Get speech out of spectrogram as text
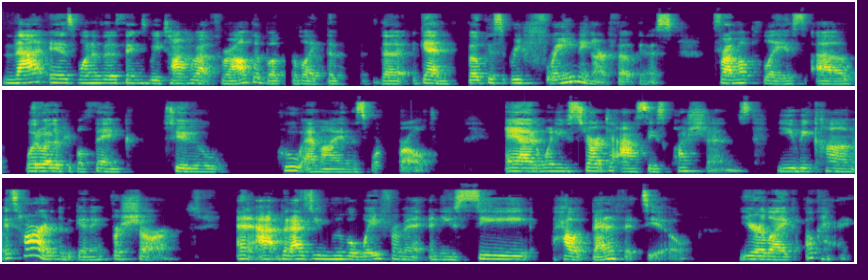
that is one of those things we talk about throughout the book of like the the again focus reframing our focus from a place of what do other people think to who am i in this world? And when you start to ask these questions you become it's hard in the beginning for sure. And at, but as you move away from it and you see how it benefits you you're like okay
